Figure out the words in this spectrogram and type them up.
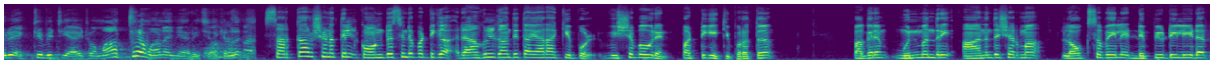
ഒരു ആക്ടിവിറ്റി ആയിട്ട് മാത്രമാണ് എന്നെ അറിയിച്ചിരിക്കുന്നത്. സർക്കാർ ക്ഷണത്തിൽ കോൺഗ്രസിന്റെ പട്ടിക രാഹുൽ ഗാന്ധി തയ്യാറാക്കിയപ്പോൾ വിശ്വപൗരൻ പട്ടികയ്ക്ക് പുറത്ത്. പകരം മുൻമന്ത്രി ആനന്ദ് ശർമ്മ ലോക്സഭയിലെ deputy leader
